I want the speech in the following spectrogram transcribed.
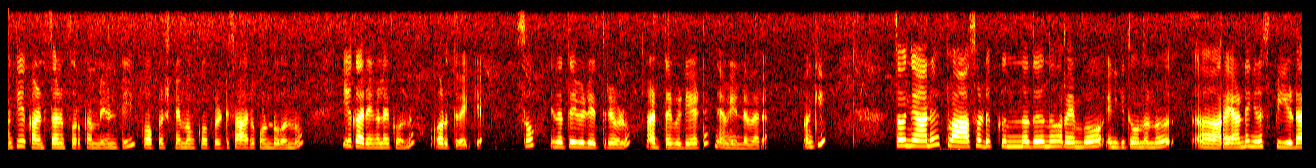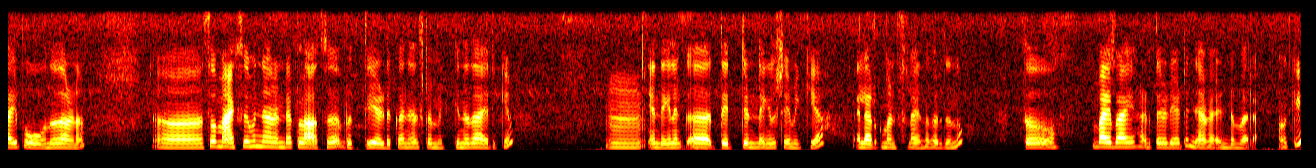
Okay concern for community cooperation M cooperatives ആര് കൊണ്ടുവന്നു? ഈ കാര്യങ്ങളൊക്കെ ഒന്ന് ഓർത്ത് വയ്ക്കുക സോ ഇന്നത്തെ വീഡിയോ ഇത്രയേ ഉള്ളൂ. അടുത്ത വീഡിയോ ആയിട്ട് ഞാൻ വീണ്ടും വരാം. ഓക്കെ സോ ഞാൻ ക്ലാസ് എടുക്കുന്നത് എന്ന് പറയുമ്പോൾ എനിക്ക് തോന്നുന്നത് അറിയാണ്ട് ഇങ്ങനെ സ്പീഡായി പോകുന്നതാണ്. സോ മാക്സിമം ഞാൻ എന്റെ ക്ലാസ് വൃത്തിയെടുക്കാൻ ഞാൻ ശ്രമിക്കുന്നതായിരിക്കും. എന്തെങ്കിലും തെറ്റുണ്ടെങ്കിൽ ക്ഷമിക്കുക. എല്ലാവർക്കും മനസ്സിലായെന്ന് കരുതുന്നു. സോ ബൈ ബൈ അടുത്ത വീഡിയോ ആയിട്ട് ഞാൻ വീണ്ടും വരാം. ഓക്കെ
